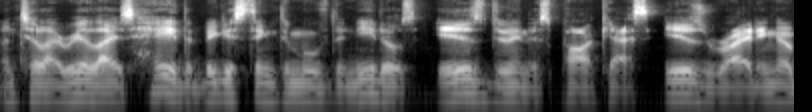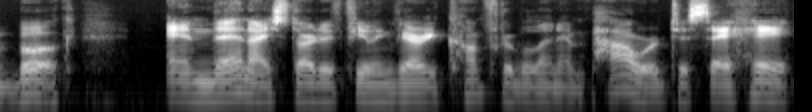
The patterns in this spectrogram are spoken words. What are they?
until I realized, hey, the biggest thing to move the needles is doing this podcast, is writing a book. And then I started feeling very comfortable and empowered to say, hey,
